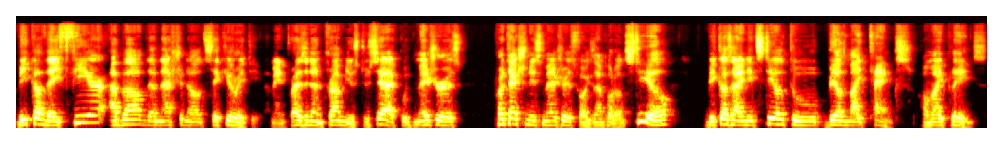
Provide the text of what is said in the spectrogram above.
because they fear about their national security. I mean, President Trump used to say, I put measures protectionist measures, for example, on steel, because I need steel to build my tanks or my planes.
